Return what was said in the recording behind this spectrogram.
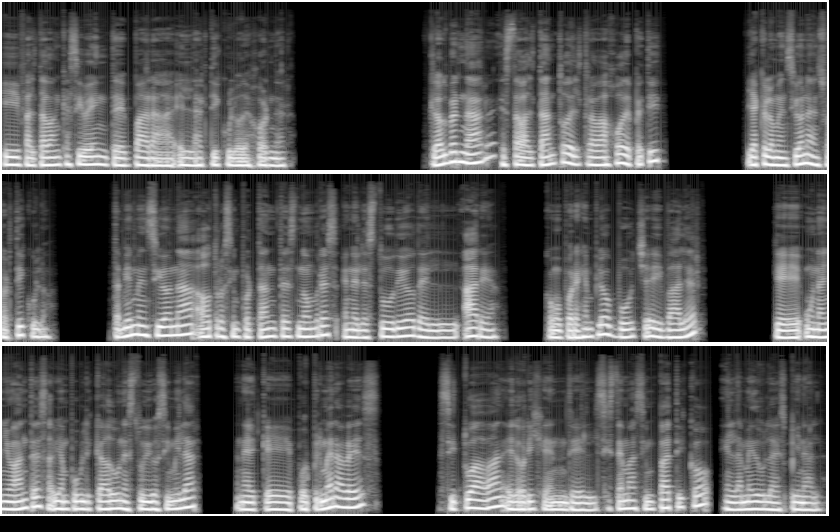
y faltaban casi 20 para el artículo de Horner. Claude Bernard estaba al tanto del trabajo de Petit, ya que lo menciona en su artículo. También menciona a otros importantes nombres en el estudio del área, como por ejemplo Buche y Valer, que un año antes habían publicado un estudio similar, en el que por primera vez situaban el origen del sistema simpático en la médula espinal,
